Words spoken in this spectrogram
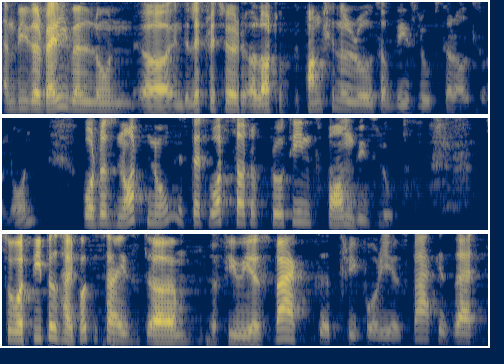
and these are very well known uh, in the literature. A lot of the functional roles of these loops are also known. What was not known is that what sort of proteins form these loops. So, what people hypothesized um, a few years back, uh, 3, 4 years back is that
